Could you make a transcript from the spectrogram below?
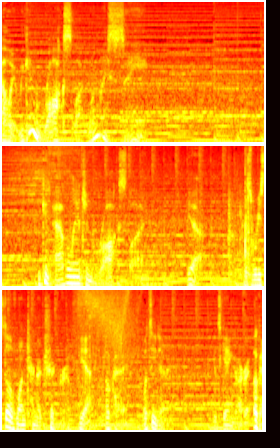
Oh wait, we can rock slide. What am I saying? We can avalanche and rock slide. Yeah. Because we still have one turn of trick room. Yeah, okay. What's he doing? It's Gengar, right? Okay.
